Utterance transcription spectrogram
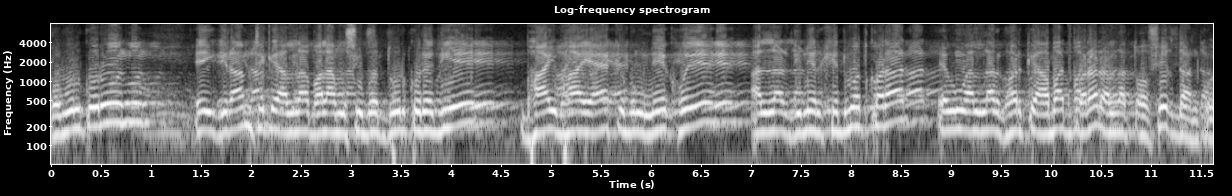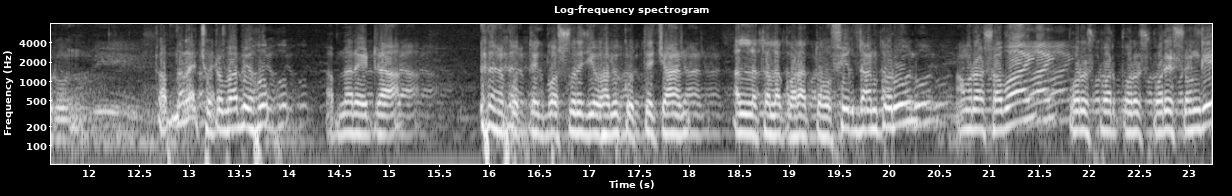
কবুল করুন। এই গ্রাম থেকে আল্লাহ বালা মুসিবত দূর করে দিয়ে ভাই ভাই এক এবং নেক হয়ে আল্লাহর দিনের খিদমত করার এবং আল্লাহর ঘরকে আবাদ করার আল্লাহ তৌফিক দান করুন। তো আপনারা ছোটভাবে হোক, আপনারা এটা প্রত্যেক বছরে যেভাবে করতে চান আল্লাহ তালা করার তৌফিক দান করুন আমরা সবাই পরস্পর পরস্পরের সঙ্গে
